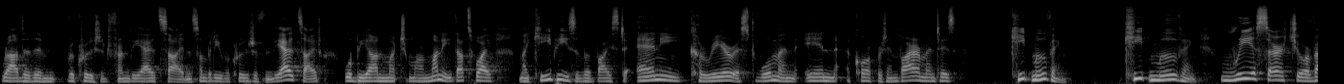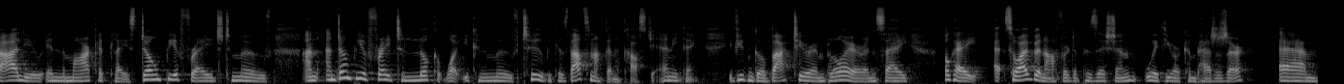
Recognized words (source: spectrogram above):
rather than recruited from the outside. And somebody recruited from the outside will be on much more money. That's why my key piece of advice to any careerist woman in a corporate environment is keep moving keep moving reassert your value in the marketplace don't be afraid to move and and don't be afraid to look at what you can move to because that's not going to cost you anything if you can go back to your employer and say okay uh, so i've been offered a position with your competitor um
